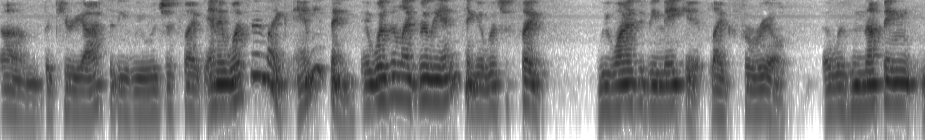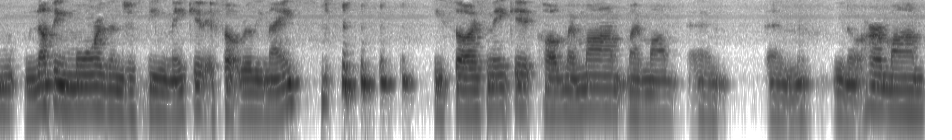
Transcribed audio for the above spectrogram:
Um, the curiosity, we were just like, and it wasn't like anything. It wasn't like really anything. It was just like we wanted to be naked, like for real. It was nothing, nothing more than just being naked. It felt really nice. he saw us naked, called my mom, my mom, and and you know her mom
